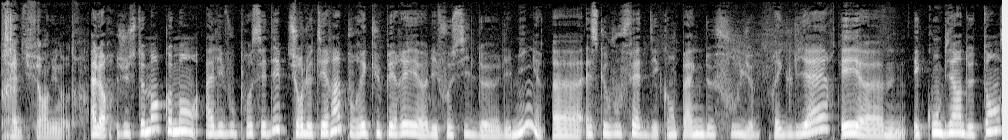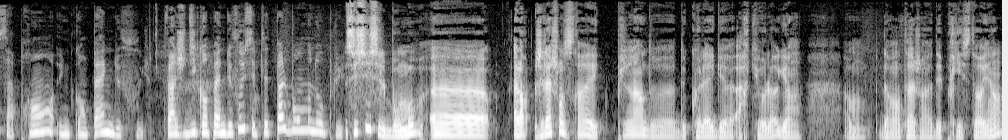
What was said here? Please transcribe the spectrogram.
très différent d'une autre. Alors, justement, comment allez-vous procéder sur le terrain pour récupérer euh, les fossiles de lemmings euh, Est-ce que vous faites des campagnes de fouilles régulières? Et, euh, et, combien de temps ça prend une campagne de fouilles? Enfin, je dis campagne de fouilles, c'est peut-être pas le bon mot non plus. Si, si, c'est le bon mot. Euh, alors, j'ai la chance de travailler avec plein de, de collègues archéologues, hein. bon, davantage hein, des préhistoriens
